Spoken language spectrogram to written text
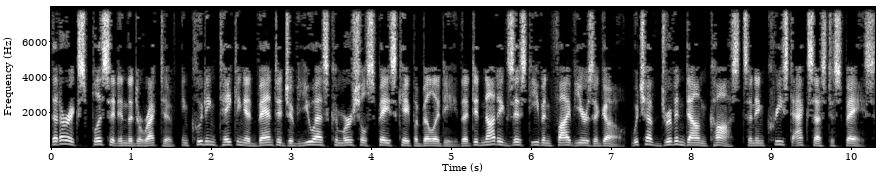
that are explicit in the directive, including taking advantage of U.S. commercial space capability that did not exist even five years ago, which have driven down costs and increased access to space.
